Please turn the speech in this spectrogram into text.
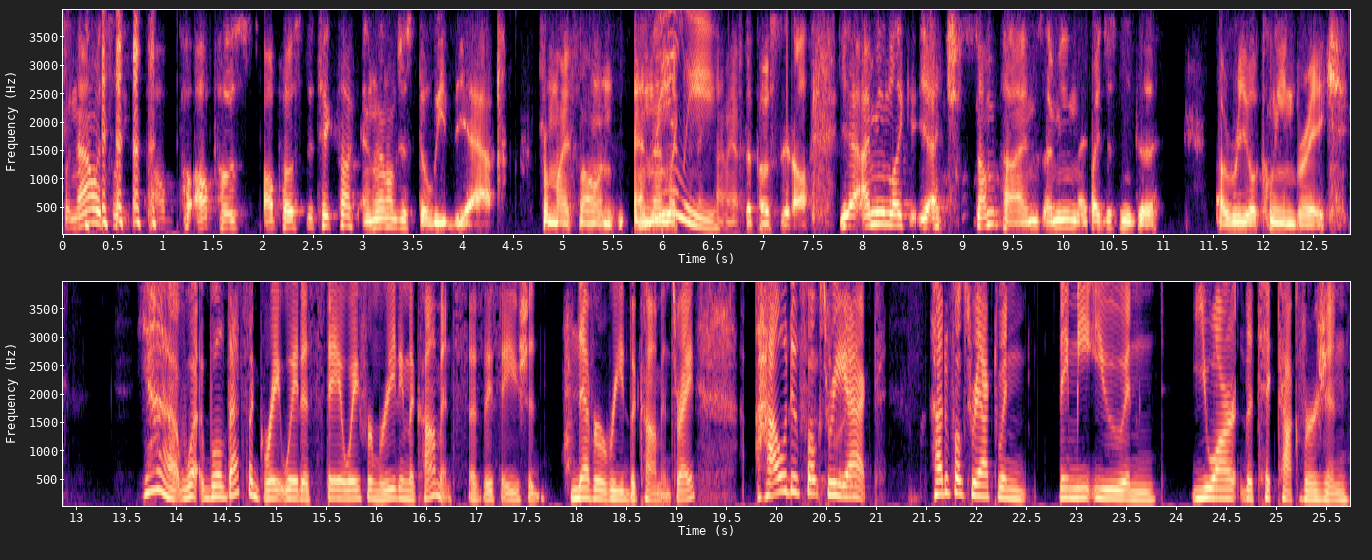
But now it's like I'll I'll post I'll post the TikTok and then I'll just delete the app from my phone, and then really? like the I have to post it all. Yeah, I mean, like, yeah, sometimes. I mean, if I just need to a real clean break. Yeah, well, that's a great way to stay away from reading the comments, as they say you should never read the comments, right? How do folks react? How do folks react when they meet you and you aren't the TikTok version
